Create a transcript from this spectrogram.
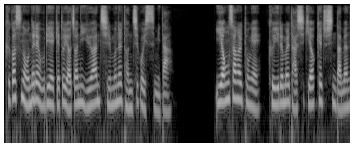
그것은 오늘의 우리에게도 여전히 유효한 질문을 던지고 있습니다. 이 영상을 통해 그 이름을 다시 기억해 주신다면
